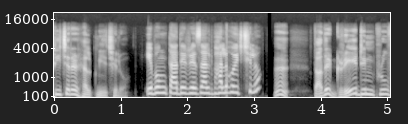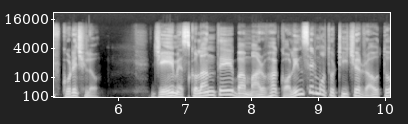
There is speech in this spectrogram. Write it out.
টিচারের হেল্প নিয়েছিল। এবং তাদের রেজাল্ট ভালো হয়েছিল? হ্যাঁ তাদের গ্রেড ইম্প্রুভ করেছিল। জেম এসকোলান্তে বা মার্ভা কলিন্সের মতো টিচাররাও তো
